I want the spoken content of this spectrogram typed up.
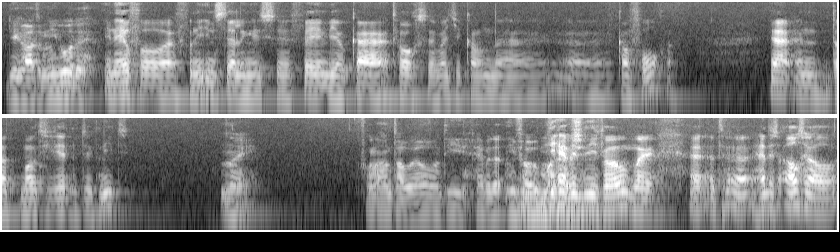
die gaat het niet worden. In heel veel van die instellingen is VMBOK het hoogste wat je kan, kan volgen. Ja, en dat motiveert natuurlijk niet. Nee. Voor een aantal wel, want die hebben dat niveau. Maar die hebben het niveau, maar uh, het, uh, het is als er al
